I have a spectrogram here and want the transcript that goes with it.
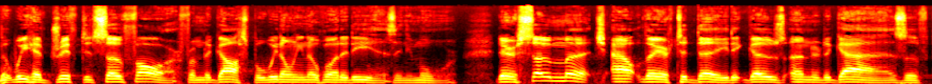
But we have drifted so far from the gospel, we don't even know what it is anymore. There's so much out there today that goes under the guise of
